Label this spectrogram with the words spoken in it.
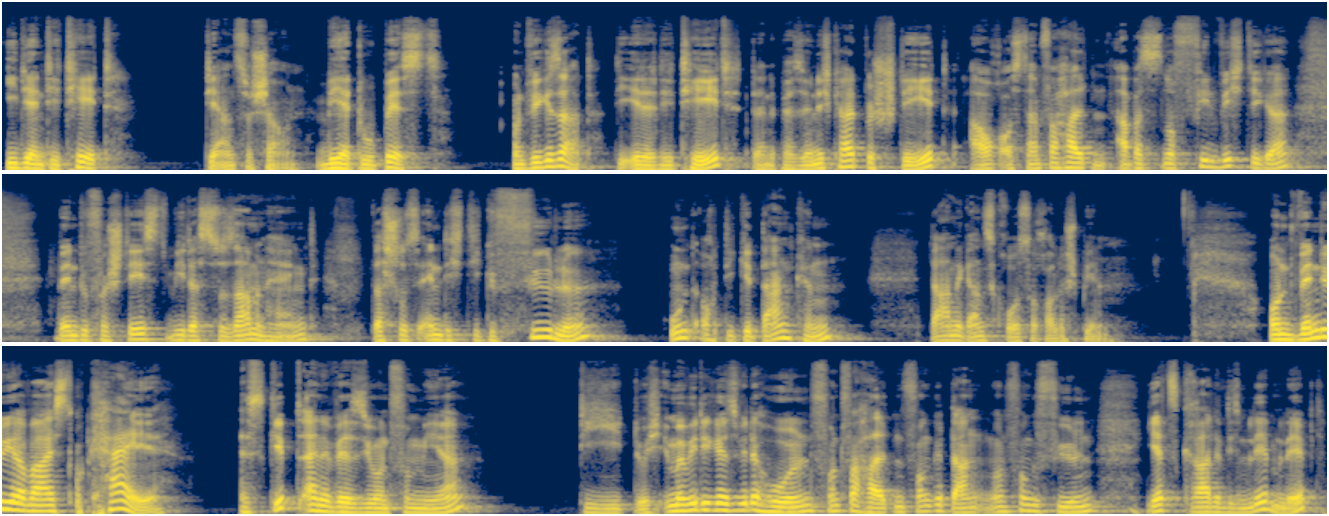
Identität dir anzuschauen, wer du bist. Und wie gesagt, die Identität, deine Persönlichkeit besteht auch aus deinem Verhalten. Aber es ist noch viel wichtiger, wenn du verstehst, wie das zusammenhängt, dass schlussendlich die Gefühle und auch die Gedanken da eine ganz große Rolle spielen. Und wenn du ja weißt, okay, es gibt eine Version von mir, die durch immer Wiederholen von Verhalten, von Gedanken und von Gefühlen jetzt gerade diesem Leben lebt,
